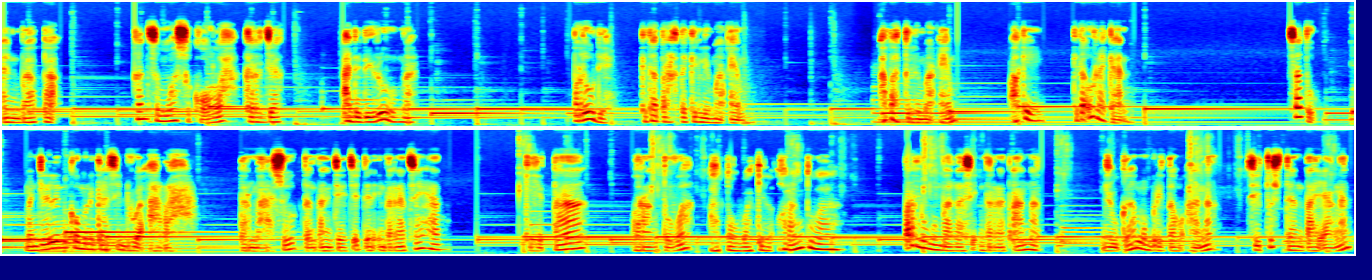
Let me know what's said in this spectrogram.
dan bapak. Kan semua sekolah, kerja, ada di rumah. Perlu deh kita praktekin 5M. Apa tuh 5M? Oke, kita uraikan. Satu, menjalin komunikasi dua arah, termasuk tentang gadget dan internet sehat. Kita, orang tua atau wakil orang tua, perlu membatasi internet anak, juga memberitahu anak situs dan tayangan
